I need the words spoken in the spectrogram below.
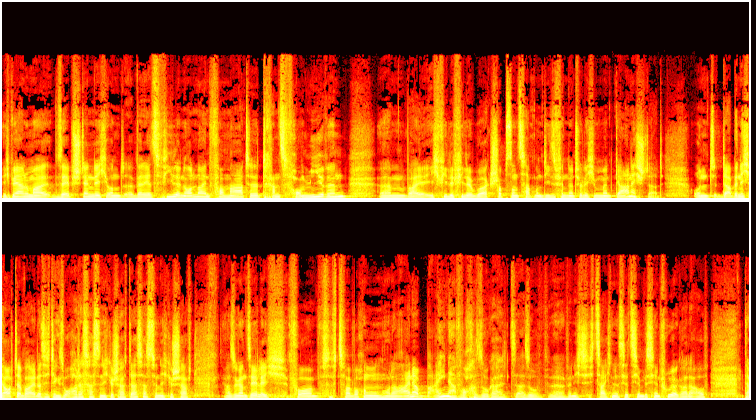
Ich bin ja nun mal selbstständig und äh, werde jetzt viele in Online-Formate transformieren, ähm, weil ich viele, viele Workshops sonst habe und diese finden natürlich im Moment gar nicht statt. Und da bin ich auch dabei, dass ich denke so, oh, das hast du nicht geschafft, das hast du nicht geschafft. Also ganz ehrlich, vor zwei Wochen oder einer, einer Woche sogar, also äh, wenn ich, ich zeichne das jetzt hier ein bisschen früher gerade auf, da,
